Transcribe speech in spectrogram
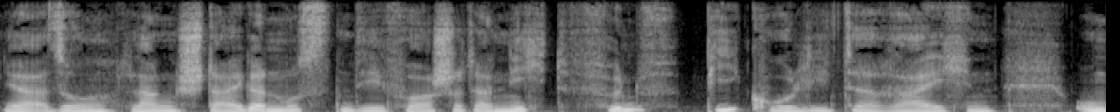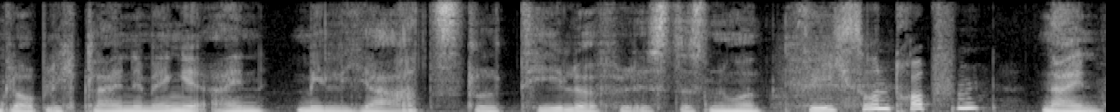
Ja, also lang steigern mussten die Forscher da nicht. Fünf Pikoliter reichen. Unglaublich kleine Menge. Ein Milliardstel Teelöffel ist es nur. Sehe ich so einen Tropfen? Nein,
